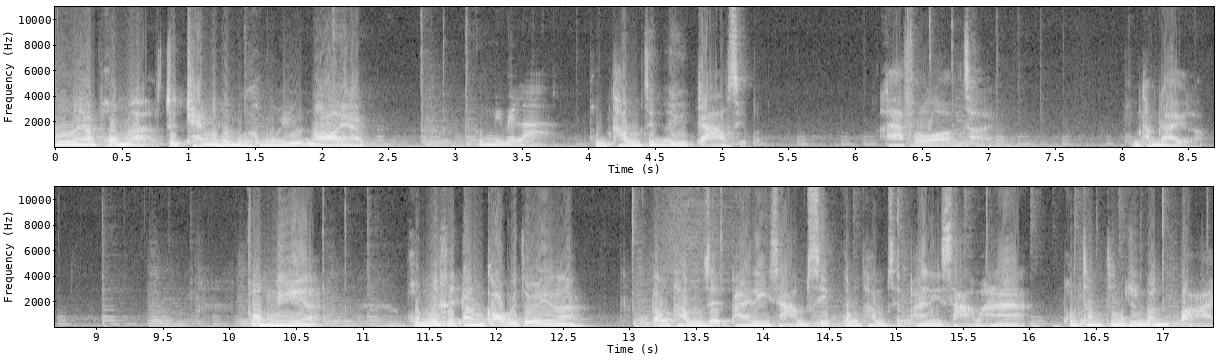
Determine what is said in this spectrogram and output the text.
รู้ไหมครับผมอะจุดแข็งของผมคือผมอายุน้อยครับ คุณมีเวลา ผมทำถึงอายุ 90อะ I have a lot of time ผมทำได้อยู่แล้ว for me อะผมไม่เคยตั้งกรอบไว้ตัวเองนะ ต้องทำเสร็จภายใน 30 ต้องทำเสร็จภายใน 35 ผมทำจนถึงวันตาย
